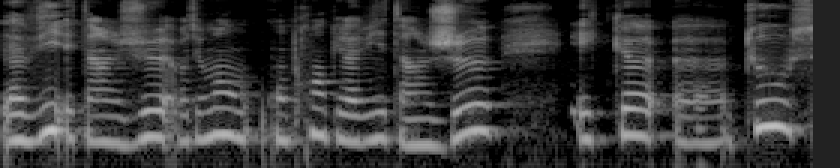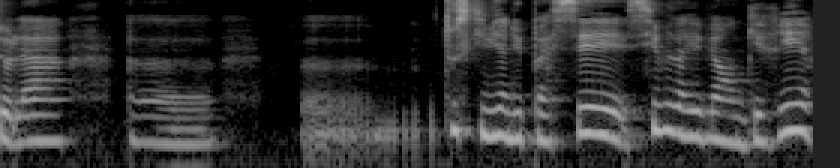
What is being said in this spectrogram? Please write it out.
La vie est un jeu. À partir du moment où on comprend que la vie est un jeu et que tout cela, tout ce qui vient du passé, si vous arrivez à en guérir,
